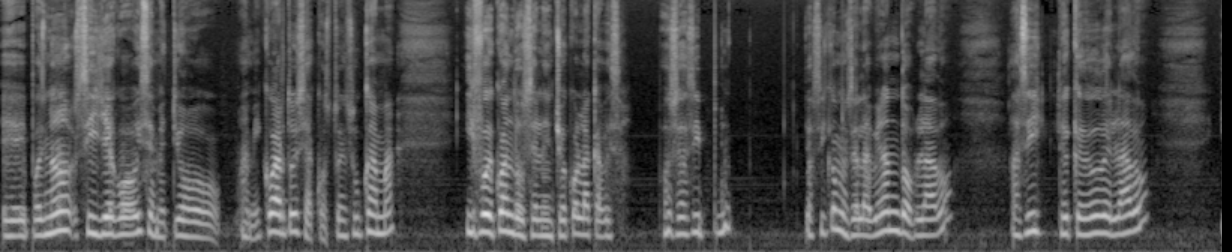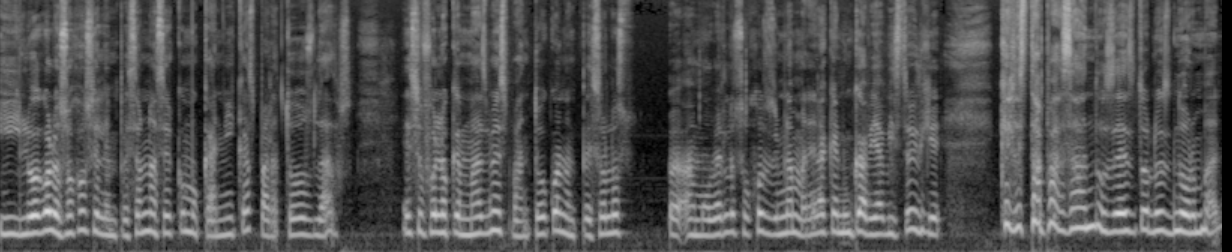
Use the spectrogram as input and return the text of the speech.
eh, pues no, sí llegó y se metió a mi cuarto y se acostó en su cama y fue cuando se le enchocó la cabeza. O sea, así, así como se la hubieran doblado, así, le quedó de lado y luego los ojos se le empezaron a hacer como canicas para todos lados. Eso fue lo que más me espantó cuando empezó los, a mover los ojos de una manera que nunca había visto y dije, ¿qué le está pasando? O esto no es normal.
